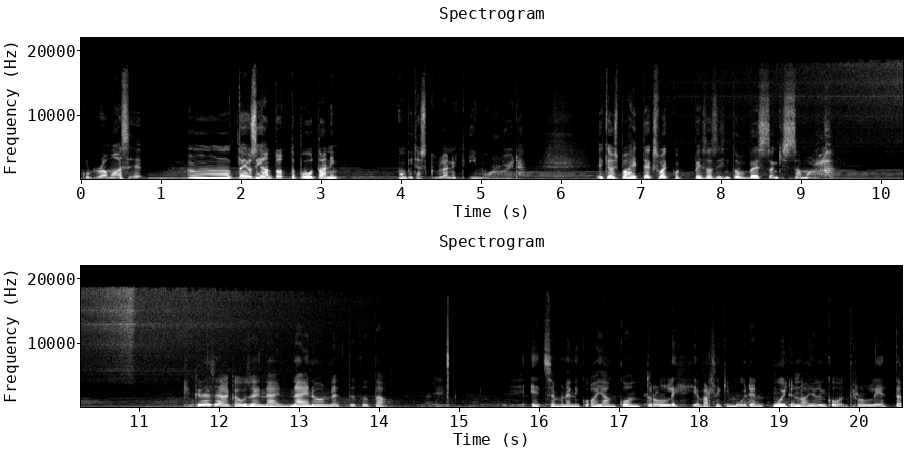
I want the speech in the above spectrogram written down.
Ai kun ramasee. Mm, mutta jos ihan totta puhutaan, niin mun pitäisi kyllä nyt imuroida. Eikä olisi pahitteeksi, vaikka pesasin tuon vessankin samalla. Kyllä se aika usein näin, näin on, että tota, että semmoinen niin ajan kontrolli ja varsinkin muiden, muiden ajan kontrolli. Että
